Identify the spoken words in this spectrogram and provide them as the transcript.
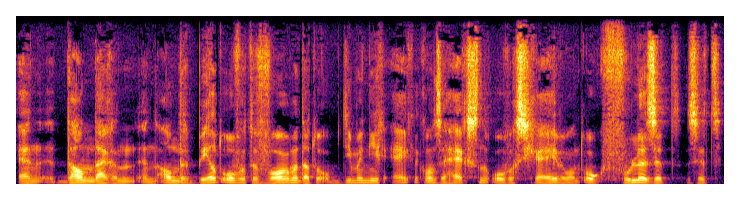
en dan daar een, een ander beeld over te vormen, dat we op die manier eigenlijk onze hersenen overschrijven. Want ook voelen zit, zit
